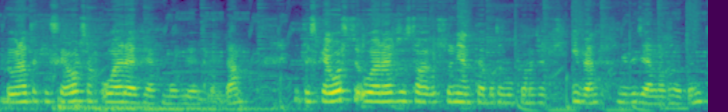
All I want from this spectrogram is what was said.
Był na takich Skywarsach URF jak mówiłem, prawda? I te Skywarsy URF zostały usunięte, bo to był ponoć jakiś event, nie wiedziałem nawet o tym.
